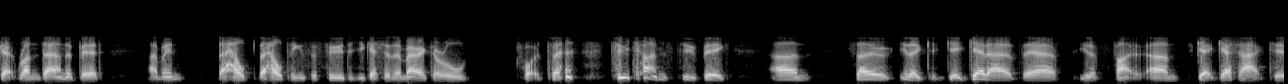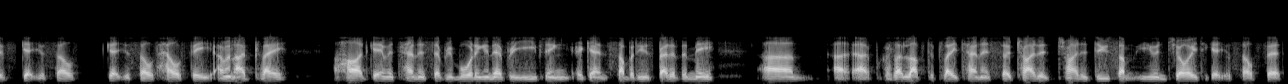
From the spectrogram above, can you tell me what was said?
get run down a bit, I mean, the help the helpings of food that you get in America are all two times too big. Um, so, you know, get, get out there, you know, fi- um, get get active, get yourself get yourself healthy. I mean, I play a hard game of tennis every morning and every evening against somebody who's better than me. Um, uh, uh, because I love to play tennis. So try to try to do something you enjoy to get yourself fit.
